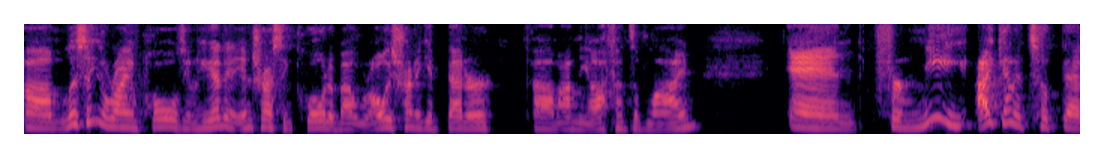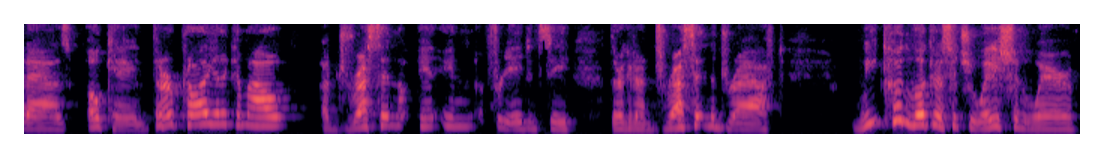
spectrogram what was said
Um, listening to Ryan Poles, you know, he had an interesting quote about we're always trying to get better um, on the offensive line. And for me, I kind of took that as okay, they're probably going to come out, address it in, in, free agency. They're going to address it in the draft. We could look at a situation where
